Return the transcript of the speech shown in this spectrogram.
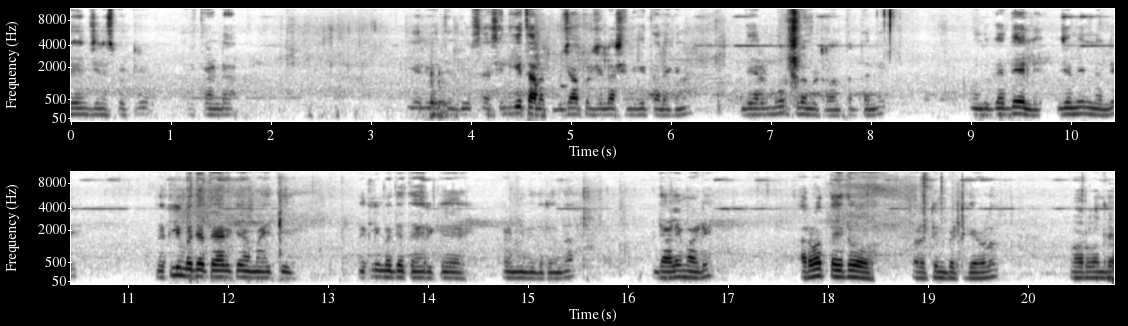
ರೇಂಜ್ ಇನ್ಸ್ಪೆಕ್ಟ್ರು ತಂಡ ಇವತ್ತಿನ ದಿವಸ ಸಿಂದಗಿ ತಾಲೂಕು, ಬಿಜಾಪುರ ಜಿಲ್ಲಾ ಸಿಂದಗಿ ತಾಲೂಕಿನ ಒಂದು ಎರಡು ಮೂರು ಕಿಲೋಮೀಟರ್ ಅಂತರದಲ್ಲಿ ಒಂದು ಗದ್ದೆಯಲ್ಲಿ, ಜಮೀನಿನಲ್ಲಿ ನಕಲಿ ಮದ್ಯ ತಯಾರಿಕೆಯ ಮಾಹಿತಿ, ನಕಲಿ ಮದ್ಯ ತಯಾರಿಕೆ ಕಂಡುಬಂದಿದ್ದರಿಂದ ದಾಳಿ ಮಾಡಿ ಅರವತ್ತೈದು ರಟ್ಟಿನ ಬೆಟ್ಟಿಗೆಗಳು ಅವರು ಒಂದು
